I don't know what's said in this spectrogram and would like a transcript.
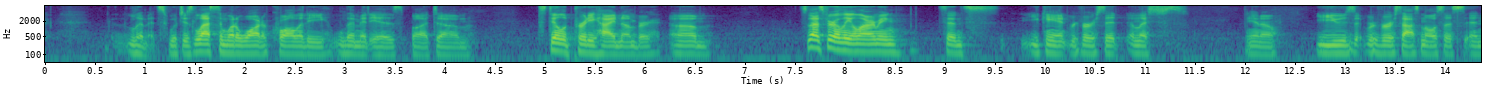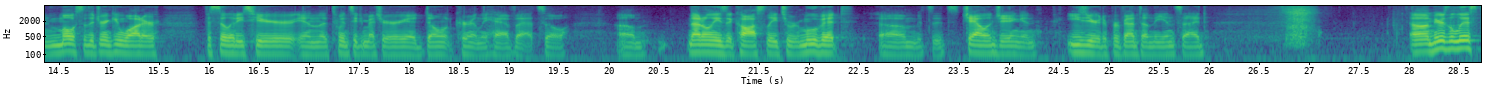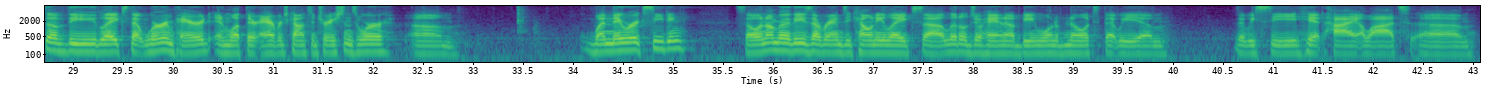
limits, which is less than what a water quality limit is, but um, still a pretty high number. Um, so that's fairly alarming since you can't reverse it unless, you know, you use reverse osmosis, and most of the drinking water facilities here in the Twin City metro area don't currently have that. So um, not only is it costly to remove it, um, it's, it's challenging and easier to prevent on the inside. Um, here's a list of the lakes that were impaired and what their average concentrations were um, when they were exceeding. So a number of these are Ramsey County lakes, uh, Little Johanna being one of note that we, um, that we see hit high a lot. Um,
